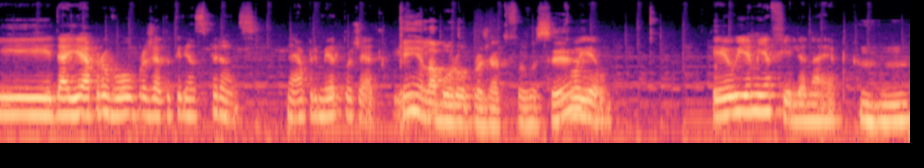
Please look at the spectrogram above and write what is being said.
E daí aprovou o projeto Criança Esperança, né? O primeiro projeto. Quem elaborou o projeto foi você? Foi eu. Eu e a minha filha na época. Uhum.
